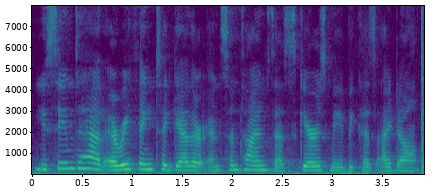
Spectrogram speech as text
You seem to have everything together, and sometimes that scares me because I don't.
